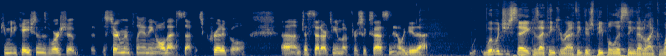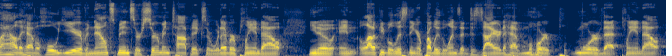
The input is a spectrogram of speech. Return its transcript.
communications, worship, sermon planning, all that stuff. It's critical um, to set our team up for success and how we do that what would you say? Because I think you're right. I think there's people listening that are like, wow, they have a whole year of announcements or sermon topics or whatever planned out, you know, and a lot of people listening are probably the ones that desire to have more, more of that planned out,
